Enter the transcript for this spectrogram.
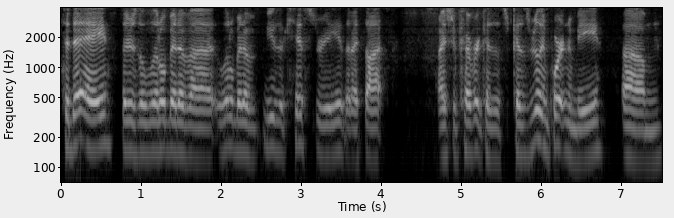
today there's a little bit of a, a little bit of music history that I thought I should cover because it's because it's really important to me. Um,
